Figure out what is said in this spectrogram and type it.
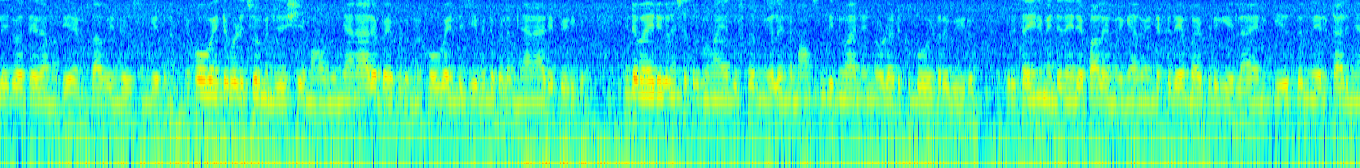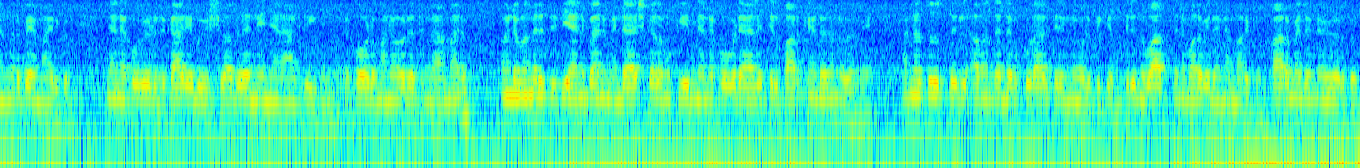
സങ്കീർത്തനങ്ങൾ ഇരുപത്തേഴാം അധ്യായം ദാവീന്റെ ഒരു സങ്കീർത്തനം. യഹോവ എന്റെ വെളിച്ചവും എന്റെ ഞാൻ ആരെ ഭയപ്പെടുന്നു? യഹോവ എന്റെ ജീവന്റെ ബലം. ഞാൻ ആരെ പേടിക്കും എന്റെ വൈരുകളും ശത്രുക്കളുമായ ദുഷ്കർമ്മികൾ എന്റെ മാംസം തിന്നുവാൻ എന്നോട് അടുക്കുമ്പോൾ ഇടറി വീടും ഒരു സൈന്യം എന്റെ നേരെ പാളയം ഇറങ്ങിയാലും എന്റെ ഹൃദയം ഭയപ്പെടുകയില്ല. എനിക്ക് യുദ്ധം നേരിട്ടാലും ഞാൻ നിർഭയമായിരിക്കും. ഞാൻ യഹോവയുടെ ഒരു കാര്യം ഉപേക്ഷിച്ചു അത് തന്നെ ഞാൻ ആഗ്രഹിക്കുന്നു. യഹോയുടെ മനോരഥം കാണാനും അവന്റെ മന്ദിരത്തിൽ ധ്യാനിപ്പാനും എന്റെ ആഷ്കാലമൊക്കെയും ഞാൻ യഹോയുടെ ആലയത്തിൽ പാർക്കേണ്ടതെന്ന് തന്നെ. അന്നത്തെ ദിവസത്തിൽ അവൻ തന്റെ കൂടാരത്തിൽ എന്നെ ഒളിപ്പിക്കും. തിരുനിവാസത്തിന്റെ മറവിൽ എന്നെ മറിക്കും. പാറമേൽ എന്നെ ഉയർത്തും.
